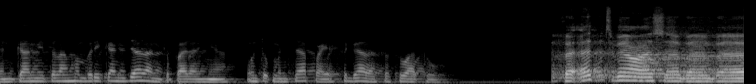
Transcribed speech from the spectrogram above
dan kami telah memberikan jalan kepadanya untuk mencapai segala sesuatu. فأتبع سببا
